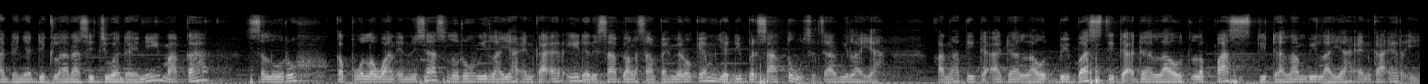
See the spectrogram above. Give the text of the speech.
adanya deklarasi Juanda ini, maka seluruh kepulauan Indonesia, seluruh wilayah NKRI dari Sabang sampai Merauke menjadi bersatu secara wilayah. Karena tidak ada laut bebas, tidak ada laut lepas di dalam wilayah NKRI.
